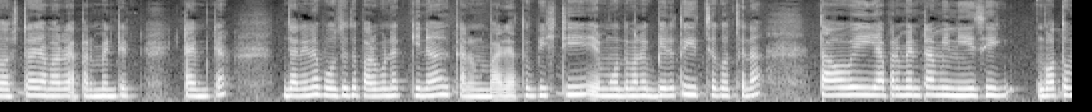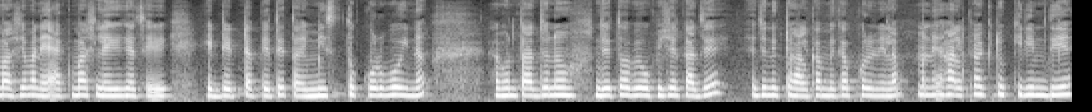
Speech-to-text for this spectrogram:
দশটায় আমার অ্যাপার্টমেন্টের টাইমটা জানি না পৌঁছতে পারব না কিনা, কারণ বাইরে এত বৃষ্টি, এর মধ্যে মানে বেরোতে ইচ্ছা করছে না। তাও এই অ্যাপার্টমেন্টটা আমি নিয়েছি গত মাসে মানে এক মাস লেগে গেছে এই- এই ডেটটা পেতে, তাই মিস তো করবোই না। এখন তার জন্য যেতে হবে অফিসের কাজে এই জন্য একটু হালকা মেকআপ করে নিলাম। মানে হালকা একটু ক্রিম দিয়ে,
